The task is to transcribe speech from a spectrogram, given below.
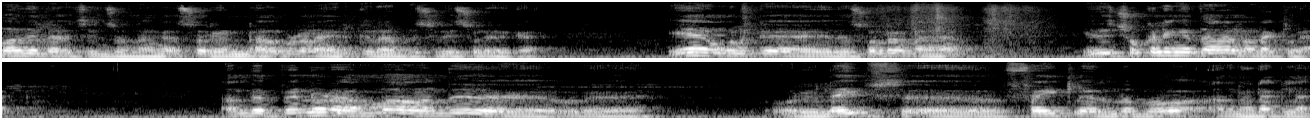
மதுரையில் வச்சுன்னு சொன்னாங்க. ஸோ ரெண்டு நாள் கூட நான் இருக்கிறேன் அப்படின்னு சொல்லி சொல்லியிருக்கேன். ஏன் உங்களுக்கு இதை சொல்கிறேன்னா இது சொக்கலிங்கத்தால நடக்கலை. அந்த பெண்ணோட அம்மா வந்து ஒரு ஒரு லைஃப் ஃபைட்டில் இருந்தப்போ அது நடக்கலை.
